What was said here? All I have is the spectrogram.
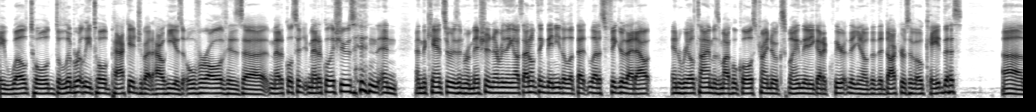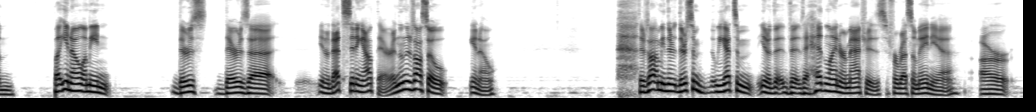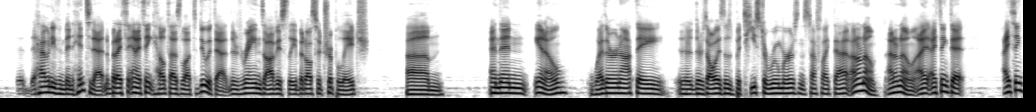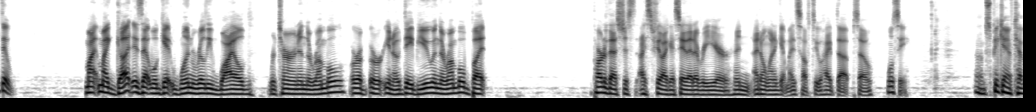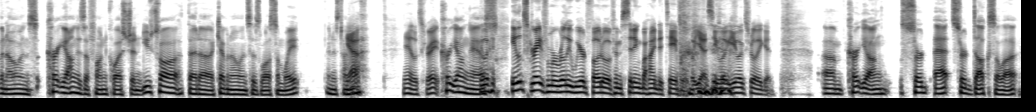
a well told, deliberately told package about how he is over all of his uh, medical medical issues and and and the cancer is in remission and everything else. I don't think they need to let that let us figure that out in real time as Michael Cole is trying to explain that he got to clear that you know that the doctors have okayed this. Um, but you know, I mean, there's there's a you know that's sitting out there, and then there's also you know there's I mean there, there's some we got some you know the, the the headliner matches for WrestleMania are haven't even been hinted at, but I think and I think health has a lot to do with that. There's Reigns obviously, but also Triple H, um, and then you know whether or not they there, there's always those Batista rumors and stuff like that. I don't know. I don't know. I, I think that I think that my my gut is that we'll get one really wild return in the Rumble or or you know debut in the Rumble, but part of that's just I feel like I say that every year, and I don't want to get myself too hyped up. So we'll see. Um, speaking of Kevin Owens, Kurt Young is a fun question. You saw that uh, Kevin Owens has lost some weight in his time yeah. off. Yeah, he looks great. Kurt Young asks, he, he, looks great from a really weird photo of him sitting behind a table. But yes, he, look, he looks really good. Um, Kurt Young, Sir at Sir Ducks a lot,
